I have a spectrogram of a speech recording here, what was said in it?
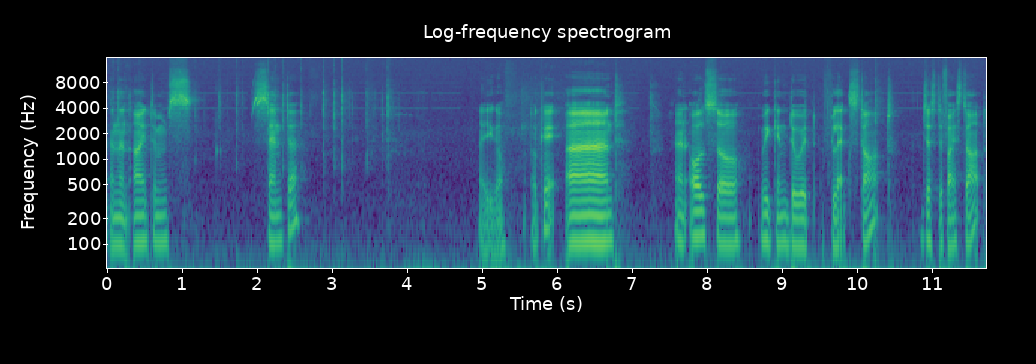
and then items center. There you go. Okay and and also we can do it flex start justify start.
